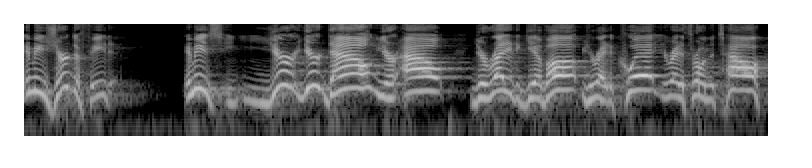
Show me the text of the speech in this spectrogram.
It means you're defeated. It means you're you're down, you're out, you're ready to give up, you're ready to quit, you're ready to throw in the towel,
